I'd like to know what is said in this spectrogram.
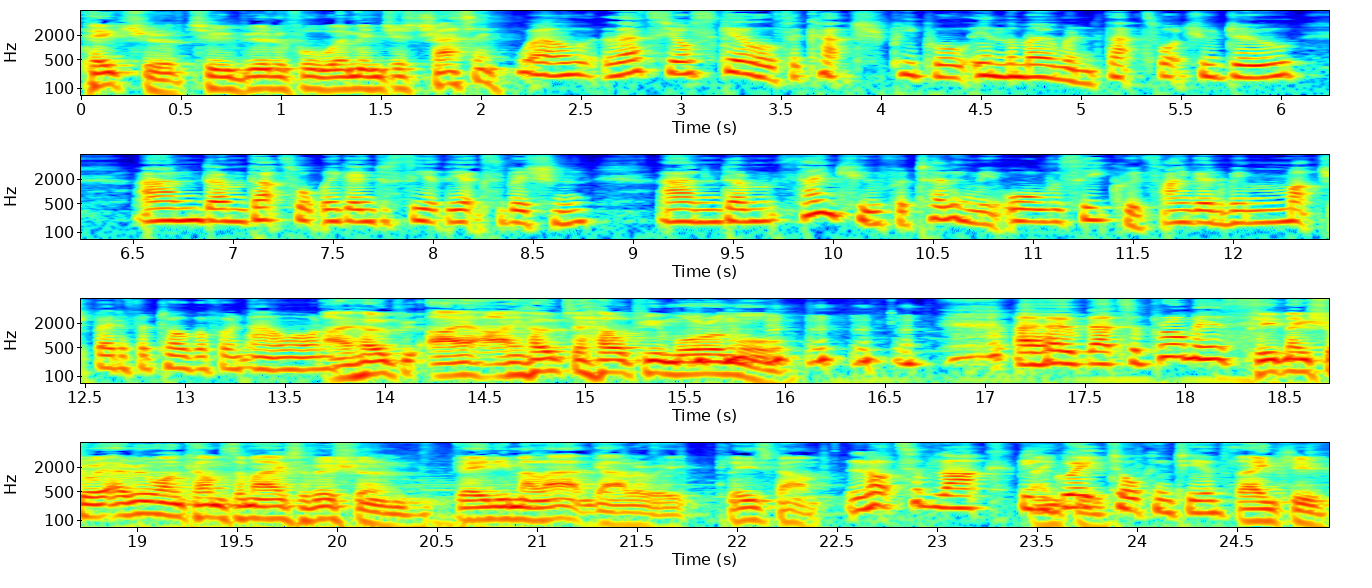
picture of two beautiful women just chatting. Well, that's your skill to catch people in the moment. That's what you do and um, that's what we're going to see at the exhibition. And um, thank you for telling me all the secrets. I'm going to be much better photographer now on. I hope I, I hope to help you more and more. I hope that's a promise. Please make sure everyone comes to my exhibition, J.D. Malat Gallery. Please come. Lots of luck. Been Thank great you. talking to you. Thank you.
